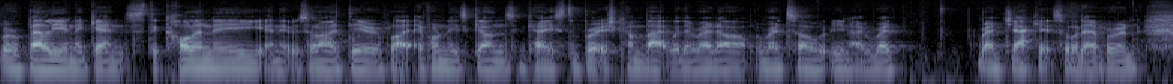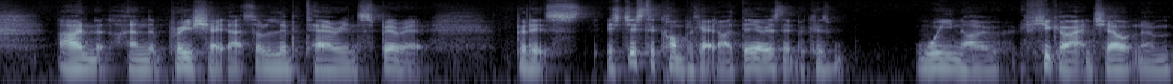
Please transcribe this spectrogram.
rebellion against the colony, and it was an idea of like everyone needs guns in case the British come back with a red arm, red sol, you know, red red jackets or whatever. And and and appreciate that sort of libertarian spirit. But it's it's just a complicated idea, isn't it? Because we know if you go out in Cheltenham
